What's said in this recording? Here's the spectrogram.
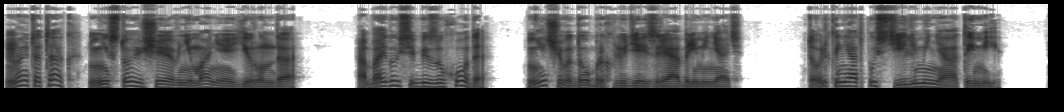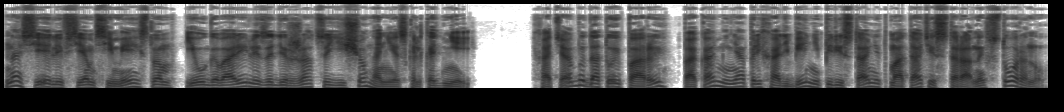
но это так, не стоящая внимания ерунда. Обойдусь и без ухода, нечего добрых людей зря обременять. Только не отпустили меня от ими насели всем семейством и уговорили задержаться еще на несколько дней. Хотя бы до той поры, пока меня при ходьбе не перестанет мотать из стороны в сторону.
